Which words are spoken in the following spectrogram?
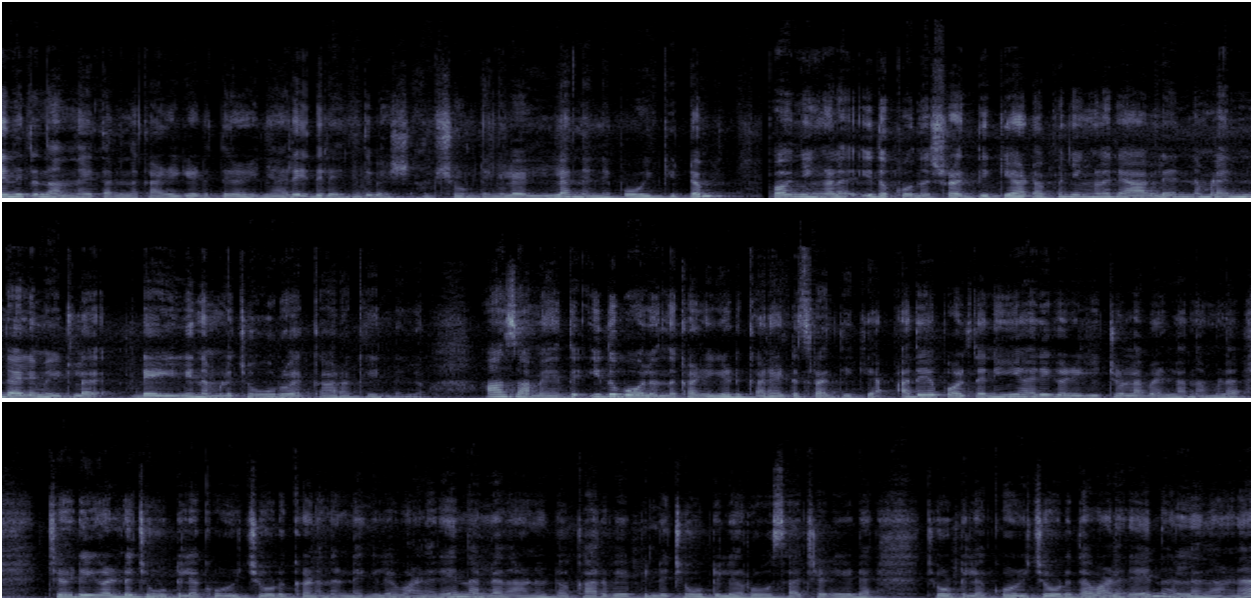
എന്നിട്ട് നന്നായി തന്നെ ഒന്ന് കഴുകിയെടുത്ത് കഴിഞ്ഞാൽ ഇതിൽ എന്ത് വിഷാംശം ഉണ്ടെങ്കിലും എല്ലാം തന്നെ പോയി കിട്ടും. അപ്പോൾ നിങ്ങൾ ഇതൊക്കെ ഒന്ന് ശ്രദ്ധിക്കുക കേട്ടോ. അപ്പോൾ നിങ്ങൾ രാവിലെ നമ്മൾ എന്തായാലും വീട്ടിൽ ഡെയിലി നമ്മൾ ചോറ് വെക്കാറൊക്കെ ഉണ്ടല്ലോ ആ സമയത്ത് ഇതുപോലെ ഒന്ന് കഴുകിയെടുക്കാനായിട്ട് ശ്രദ്ധിക്കുക. അതേപോലെ തന്നെ ഈ അരി കഴുകിയിട്ടുള്ള വെള്ളം നമ്മൾ ചെടികളുടെ ചുവട്ടിലൊക്കെ ഒഴിച്ചു കൊടുക്കണമെന്നുണ്ടെങ്കിൽ വളരെ നല്ലതാണ് കേട്ടോ. കറിവേപ്പിന്റെ ചോട്ടിൽ റോസാ ചെടിയുടെ ചോട്ടിലൊക്കെ ഒഴിച്ചു കൊടുത്താൽ വളരെ നല്ലതാണ്.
